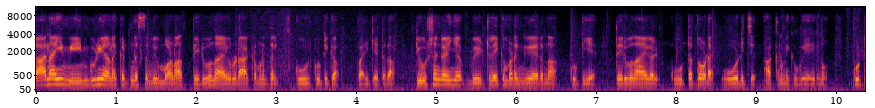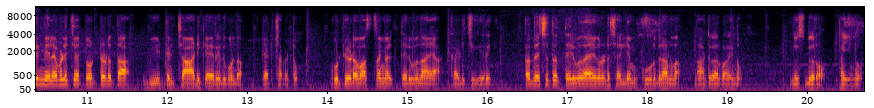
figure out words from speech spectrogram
കാനായി മീൻകുഴി അണക്കെട്ടിന് സമീപമാണ് തെരുവ് നായകളുടെ ആക്രമണത്തിൽ സ്കൂൾ കുട്ടിക്ക് പരിക്കേറ്റത്. ട്യൂഷൻ കഴിഞ്ഞ് വീട്ടിലേക്ക് മടങ്ങുകയായിരുന്ന കുട്ടിയെ തെരുവ് നായകൾ കൂട്ടത്തോടെ ഓടിച്ച് ആക്രമിക്കുകയായിരുന്നു. കുട്ടി നിലവിളിച്ച് തൊട്ടടുത്ത വീട്ടിൽ ചാടി കയറിയതുകൊണ്ട് രക്ഷപ്പെട്ടു. കുട്ടിയുടെ വസ്ത്രങ്ങൾ തെരുവ് നായ കടിച്ചു കീറി. പ്രദേശത്ത് തെരുവ് നായകളുടെ ശല്യം കൂടുതലാണെന്ന് നാട്ടുകാർ പറയുന്നു. News bureau Payyanur.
